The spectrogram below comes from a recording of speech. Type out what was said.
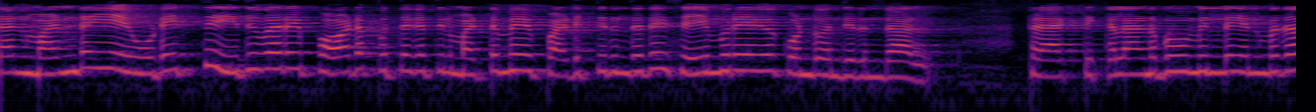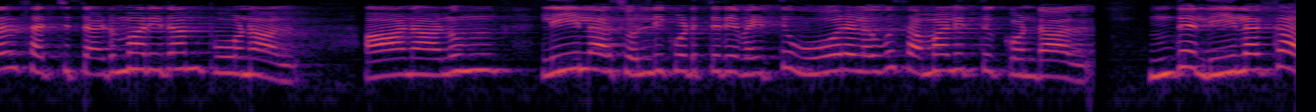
தன் மண்டையை உடைத்து இதுவரை பாடப்புத்தகத்தில் மட்டுமே படித்திருந்ததை செய்முறையாக கொண்டு வந்திருந்தாள். பிராக்டிக்கல் அனுபவம் இல்லை என்பதால் சற்று தடுமாறிதான் போனாள். ஆனாலும் லீலா சொல்லிக் கொடுத்ததை வைத்து ஓரளவு சமாளித்துக் கொண்டாள். இந்த லீலாக்கா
